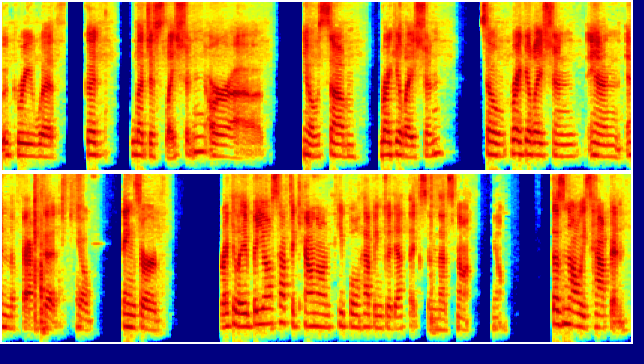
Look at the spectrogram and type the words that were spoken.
agree with good legislation or uh, you know some regulation. So regulation in in the fact that you know things are regulated, but you also have to count on people having good ethics, and that's not you know doesn't always happen.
